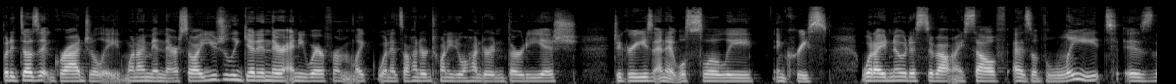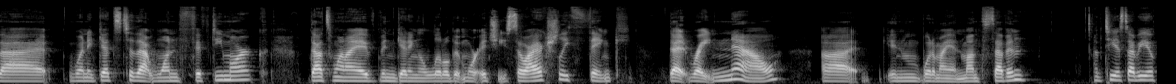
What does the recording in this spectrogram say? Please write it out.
but it does it gradually when I'm in there. So I usually get in there anywhere from like when it's 120 to 130 ish degrees, and it will slowly increase. What I noticed about myself as of late is that when it gets to that 150 mark, that's when I've been getting a little bit more itchy. So I actually think that right now, uh, in what am I in, month seven? Of TSW,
